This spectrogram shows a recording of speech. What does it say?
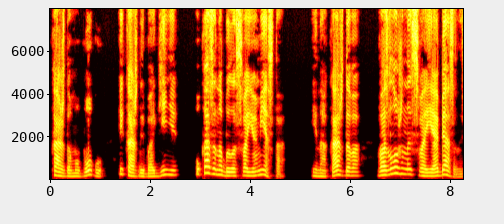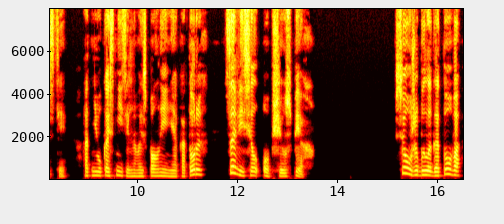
каждому богу и каждой богине указано было свое место, и на каждого возложены свои обязанности, от неукоснительного исполнения которых зависел общий успех. Все уже было готово,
